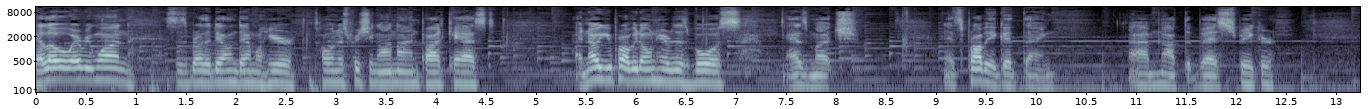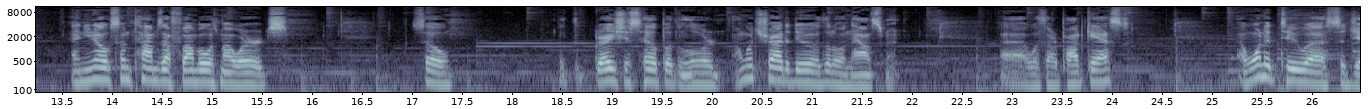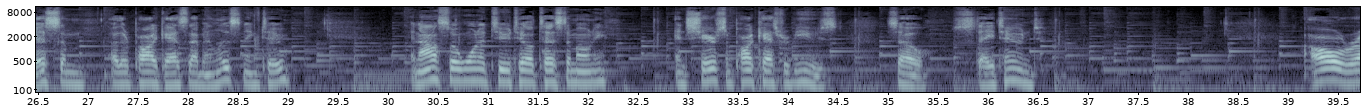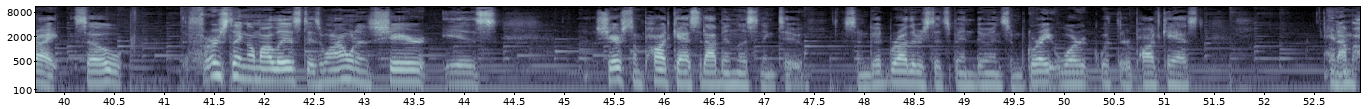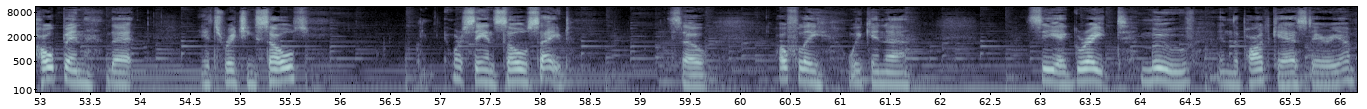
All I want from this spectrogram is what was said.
Hello, everyone. This is Brother Dylan Demel here, Holiness Preaching Online podcast. I know you probably don't hear this voice as much, it's probably a good thing. I'm not the best speaker, and you know, sometimes I fumble with my words. So, with the gracious help of the Lord, I'm going to try to do a little announcement uh, with our podcast. I wanted to uh, suggest some other podcasts that I've been listening to. And I also wanted to tell testimony and share some podcast reviews. So stay tuned. All right. So the first thing on my list is what I want to share is share some podcasts that I've been listening to. Some good brothers that's been doing some great work with their podcast. And I'm hoping that it's reaching souls. We're seeing souls saved. So hopefully we can uh, see a great move in the podcast area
